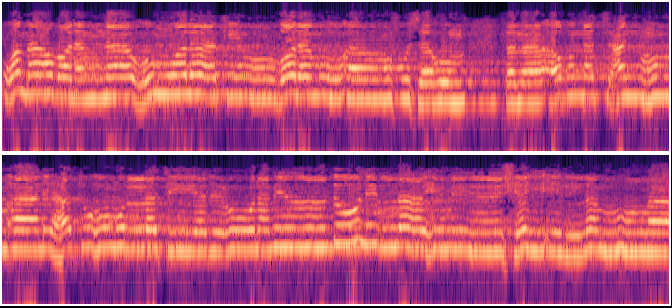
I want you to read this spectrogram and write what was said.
وما ظلمناهم ولكن ظلموا أنفسهم فما أغنت عنهم آلهتهم التي يدعون من دون الله من شيء لما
